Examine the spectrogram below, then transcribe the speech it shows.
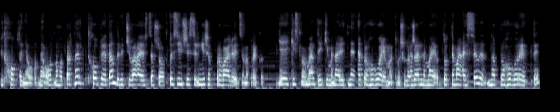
підхоплення одне одного. Партнер підхоплює там, де відчуваєшся, що хтось інший сильніше провалюється. Наприклад, є якісь моменти, які ми навіть не проговорюємо, тому що на жаль, немає тут немає сили на проговорити.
